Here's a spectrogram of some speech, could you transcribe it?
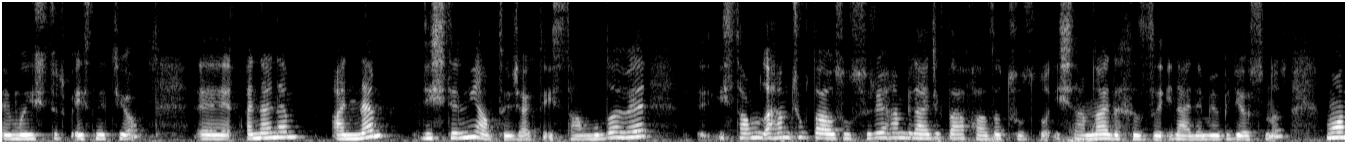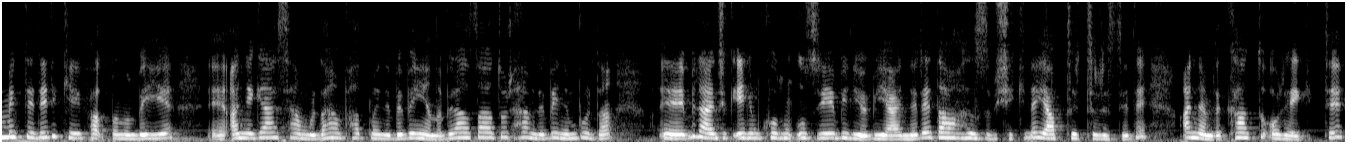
e, mayıştırıp esnetiyor. E, anneannem, annem dişlerini yaptıracaktı İstanbul'da ve e, İstanbul'da hem çok daha uzun sürüyor hem birazcık daha fazla tuzlu. İşlemler de hızlı ilerlemiyor biliyorsunuz. Muhammed de dedi ki Fatma'nın beyi e, anne gel sen burada hem Fatma ile bebeğin yanına biraz daha dur hem de benim burada e, birazcık elim kolum uzayabiliyor bir yerlere daha hızlı bir şekilde yaptırtırız dedi. Annem de kalktı oraya gitti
